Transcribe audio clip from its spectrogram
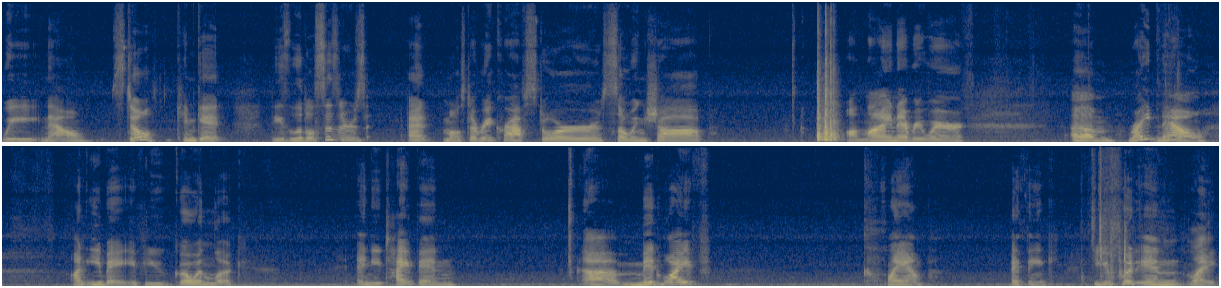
we now still can get these little scissors at most every craft store, sewing shop, online everywhere. Um, right now on eBay, if you go and look and you type in um, midwife clamp, I think, you can put in like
